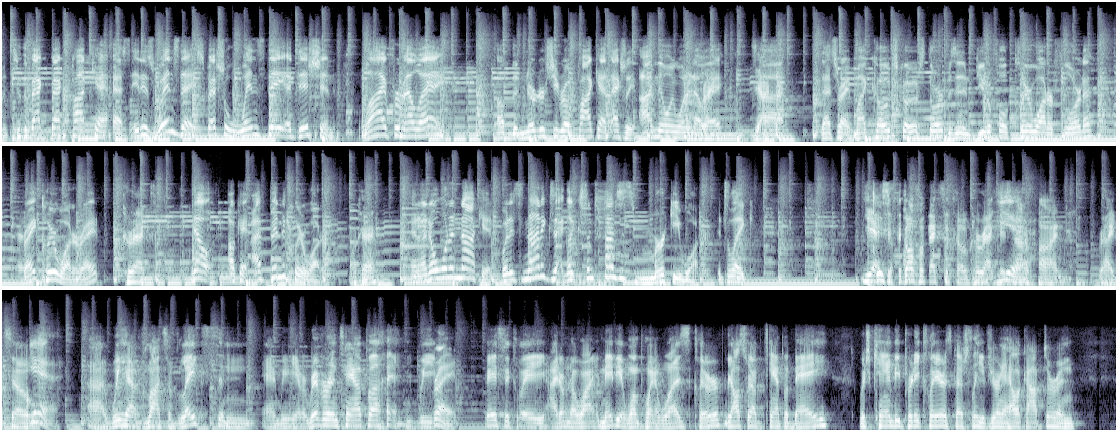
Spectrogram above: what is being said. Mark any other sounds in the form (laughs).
welcome to the Back Back Podcast. It is Wednesday, special Wednesday edition, live from LA of the Nerder She Wrote podcast. Actually, I'm the only one in LA. Right. Exactly. Uh, that's right. My coach, Coach Thorpe, is in beautiful Clearwater, Florida. Right? Clearwater, right? Correct. Now, okay, I've been to Clearwater. Okay. And I don't want to knock it, but it's not exactly like sometimes it's murky water. It's like Yes, It's- it's, the Gulf of Mexico. Correct. It's Yeah. not a pond. Right. So yeah, uh, we have lots of lakes and and we have a river in Tampa (laughs) and we right. basically I don't know why maybe at one point it was clearer. We also have Tampa Bay, which can be pretty clear, especially if you're in a helicopter and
